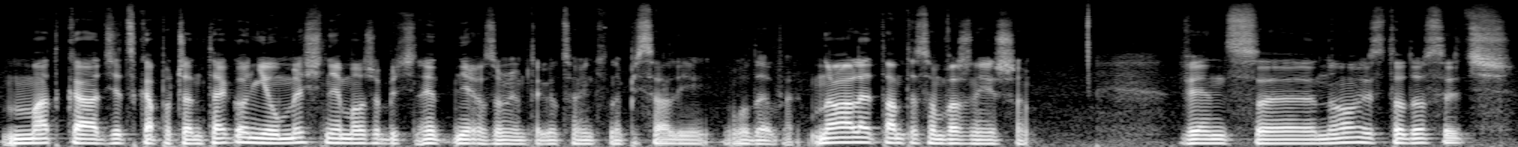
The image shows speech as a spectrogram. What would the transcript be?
matka dziecka poczętego nieumyślnie może być, nie, nie, rozumiem tego, co oni tu napisali, whatever. No ale tamte są ważniejsze. Więc e, no jest to dosyć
